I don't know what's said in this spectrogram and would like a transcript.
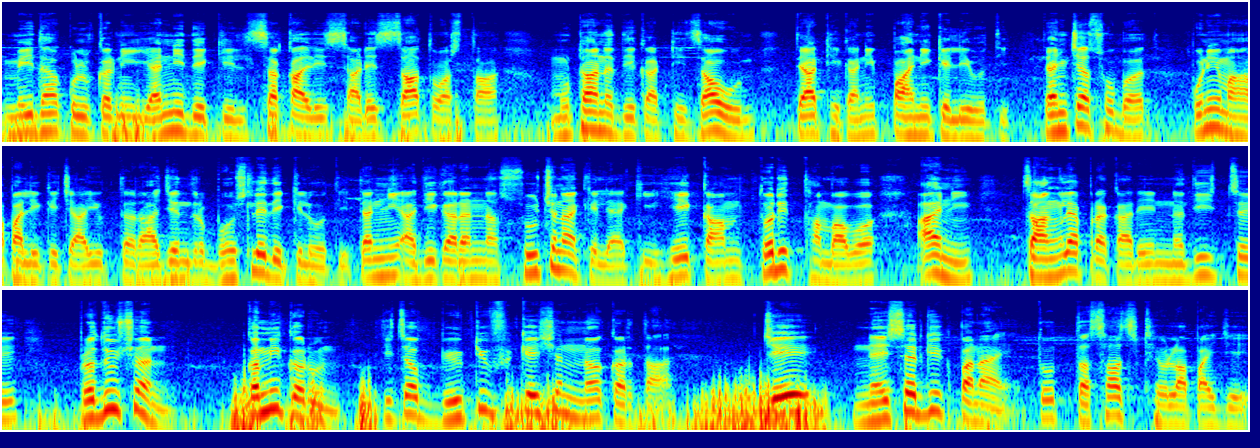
मेधा कुलकर्णी यांनी देखील सकाळी साडेसात वाजता मुठा नदीकाठी जाऊन त्या ठिकाणी पाणी केली होती. त्यांच्यासोबत पुणे महापालिकेचे आयुक्त राजेंद्र भोसले देखील होती. त्यांनी अधिकाऱ्यांना सूचना केल्या की हे काम त्वरित थांबावं आणि चांगल्या प्रकारे नदीचे प्रदूषण कमी करून तिचं ब्युटिफिकेशन न करता जे नैसर्गिकपणा आहे तो तसाच ठेवला पाहिजे.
